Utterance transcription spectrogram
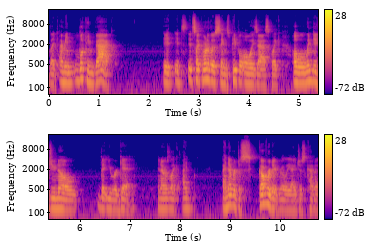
like I mean, looking back, it, it's it's like one of those things people always ask like, oh well, when did you know that you were gay? And I was like, I I never discovered it really. I just kind of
